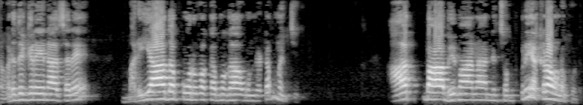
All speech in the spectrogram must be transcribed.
ఎవరి దగ్గరైనా సరే మర్యాదపూర్వకముగా ఉండటం మంచిది. ఆత్మాభిమానాన్ని చంపుకుని ఎక్కడా ఉండకూడదు.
